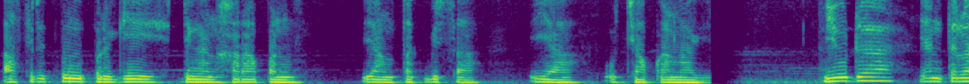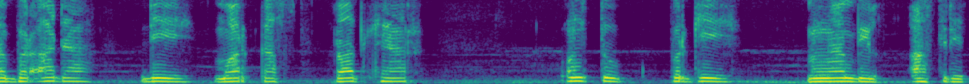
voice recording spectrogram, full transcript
Astrid pun pergi dengan harapan yang tak bisa ia ucapkan lagi. Yuda yang telah berada di markas Radker untuk pergi mengambil Astrid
